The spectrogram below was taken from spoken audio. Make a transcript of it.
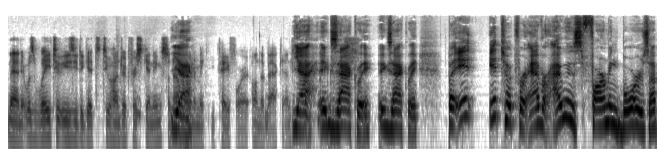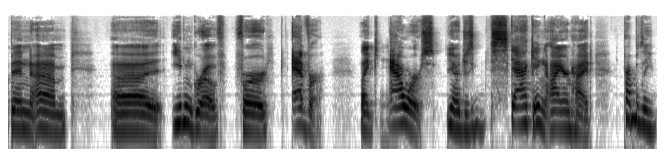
man, it was way too easy to get to 200 for skinning, so now Yeah. we're gonna make you pay for it on the back end. Yeah, exactly, exactly. But it it took forever. I was farming boars up in um uh Edengrove for ever. Like Mhm. hours, you know, just stacking ironhide. Probably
